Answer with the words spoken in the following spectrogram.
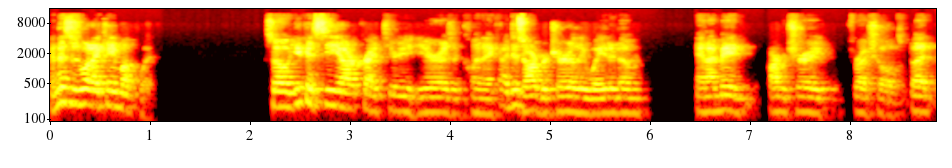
And this is what I came up with. So you can see our criteria here as a clinic. I just arbitrarily weighted them and I made arbitrary thresholds, but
